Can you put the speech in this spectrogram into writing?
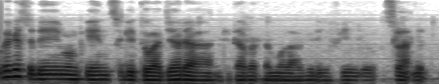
Oke guys jadi mungkin segitu aja dan kita bertemu lagi di video selanjutnya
